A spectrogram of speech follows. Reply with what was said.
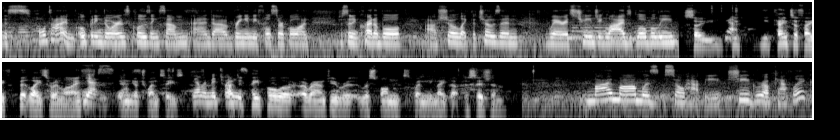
this whole time, opening doors, closing some, and uh, bringing me full circle on just an incredible uh, show like The Chosen where it's changing lives globally. So yeah. you, you came to faith a bit later in life. Yes. In yes. your 20s. Yeah, my mid 20s. How did people around you re- respond when you made that decision? My mom was so happy. She grew up Catholic,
